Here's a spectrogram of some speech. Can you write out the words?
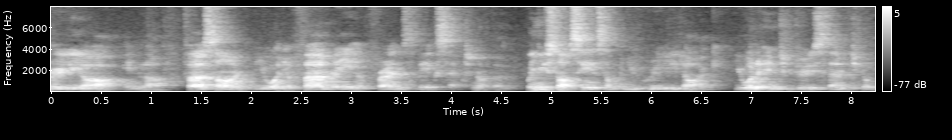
really are in love. First sign, you want your family and friends to be accepting of them. When you start seeing someone you really like, you want to introduce them to your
